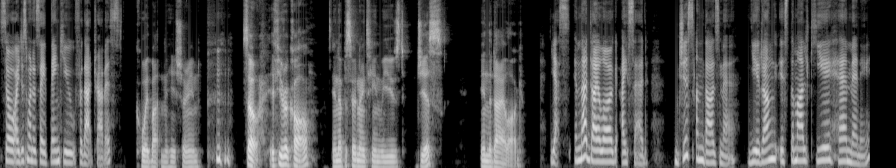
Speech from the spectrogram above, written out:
So I just want to say thank you for that, Travis. Koi button Shireen. so, if you recall, in episode 19, we used jis in the dialogue. Yes, in that dialogue, I said, Jis andaz mein ye rang istemal kiye hai maine,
